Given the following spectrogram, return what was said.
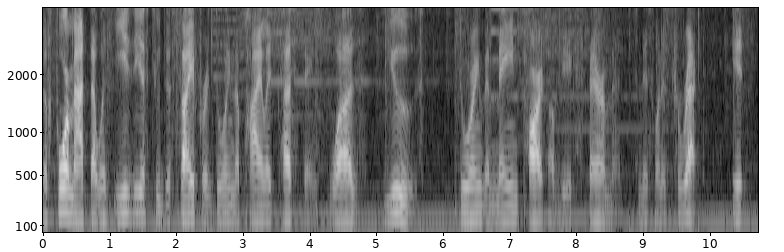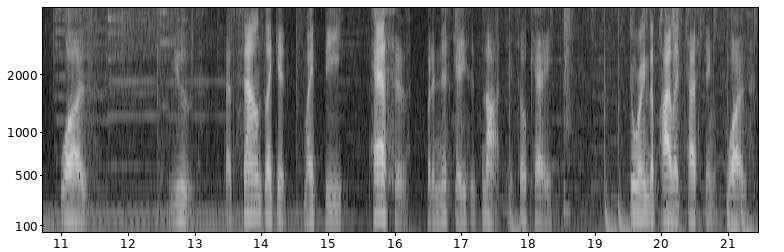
The format that was easiest to decipher during the pilot testing was used during the main part of the experiment. And this one is correct. It was used. That sounds like it might be passive, but in this case it's not. It's okay. During the pilot testing was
